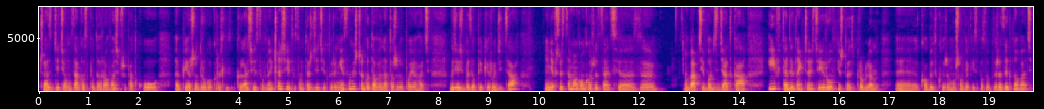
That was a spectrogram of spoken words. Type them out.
czas dzieciom zagospodarować. W przypadku e, pierwszo-, drugoklasistów najczęściej to są też dzieci, które nie są jeszcze gotowe na to, żeby pojechać gdzieś bez opieki rodzica. Nie wszyscy mogą korzystać z babci bądź dziadka i wtedy najczęściej również to jest problem e, kobiet, które muszą w jakiś sposób zrezygnować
